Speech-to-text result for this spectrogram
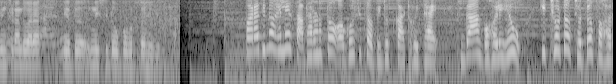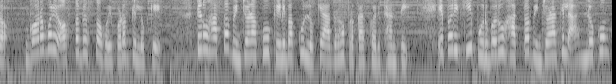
ବିଞ୍ଚଣା ଦ୍ୱାରା ନିହତ ନିଶ୍ଚିତ ଉପକୃତ ହେବି। ଖରାଦିନ ହେଲେ ସାଧାରଣତଃ ଅଘୋଷିତ ବିଦ୍ୟୁତ୍ କାଟ ହୋଇଥାଏ। ଗାଁ ଗହଳି ହେଉ କି ଛୋଟ ଛୋଟ ସହର। ଗରମରେ ଅସ୍ତବ୍ୟସ୍ତ ହୋଇପଡ଼ନ୍ତି ଲୋକେ। ତେଣୁ ହାତ ବିଞ୍ଚଣାକୁ କିଣିବାକୁ ଲୋକେ ଆଗ୍ରହ ପ୍ରକାଶ କରିଥାନ୍ତି। ଏପରିକି ପୂର୍ବରୁ ହାତ ବିଞ୍ଚଣା ଥିଲା ଲୋକଙ୍କ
